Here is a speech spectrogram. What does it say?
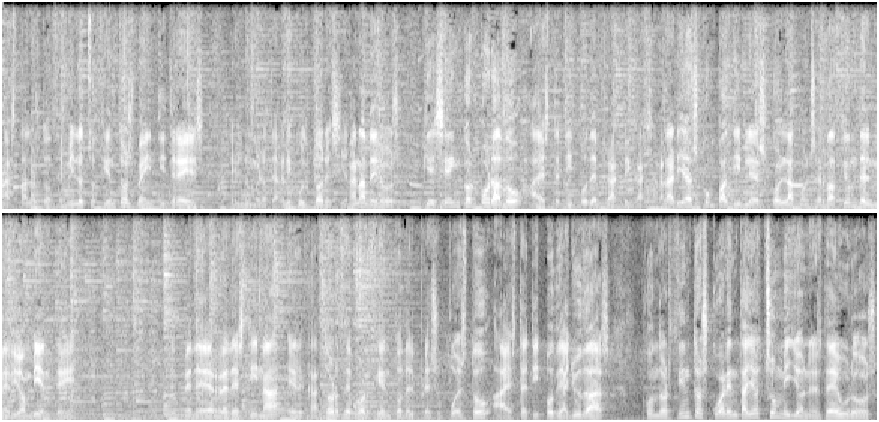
hasta los 12.823, el número de agricultores y ganaderos que se ha incorporado a este tipo de prácticas agrarias compatibles con la conservación del medio ambiente. El PDR destina el 14% del presupuesto a este tipo de ayudas, con 248 millones de euros,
